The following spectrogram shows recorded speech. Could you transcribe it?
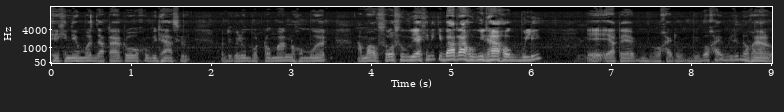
সেইখিনি সময়ত যাতায়াতৰ অসুবিধা আছিল। গতিকেলৈ বৰ্তমান সময়ত আমাৰ ওচৰ চুবুৰীয়াখিনি কিবা এটা সুবিধা হওক বুলি এই ইয়াতে ব্যৱসায়টো ব্যৱসায় বুলি নহয় আৰু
